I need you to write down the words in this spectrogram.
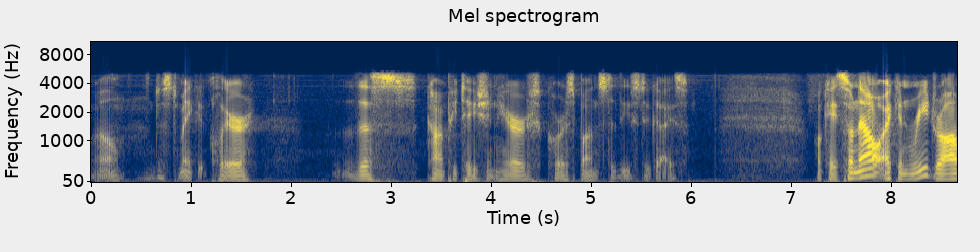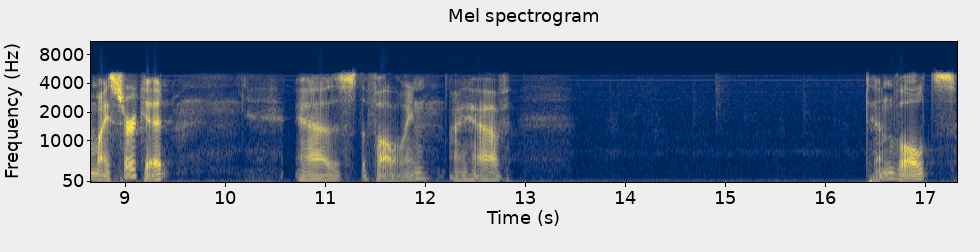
well, just to make it clear, this computation here corresponds to these two guys. Okay, so now I can redraw my circuit as the following. I have 10 volts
